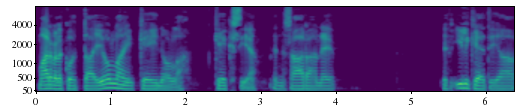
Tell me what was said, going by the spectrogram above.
Marvel koittaa jollain keinolla keksiä, että ne saadaan ne, ne ilkeät ja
